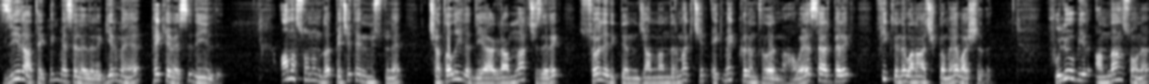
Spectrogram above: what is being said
Zira teknik meselelere girmeye pek hevesli değildi. Ama sonunda peçetenin üstüne çatalıyla diyagramlar çizerek söylediklerini canlandırmak için ekmek kırıntılarını havaya serperek fikrini bana açıklamaya başladı. Flu bir andan sonra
